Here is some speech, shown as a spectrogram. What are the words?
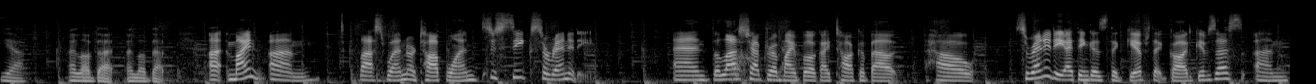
Yeah, I love that. I love that. Uh, mine, um, last one or top one, is to seek serenity. And the last chapter of my book, I talk about how serenity, I think, is the gift that God gives us. Um,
